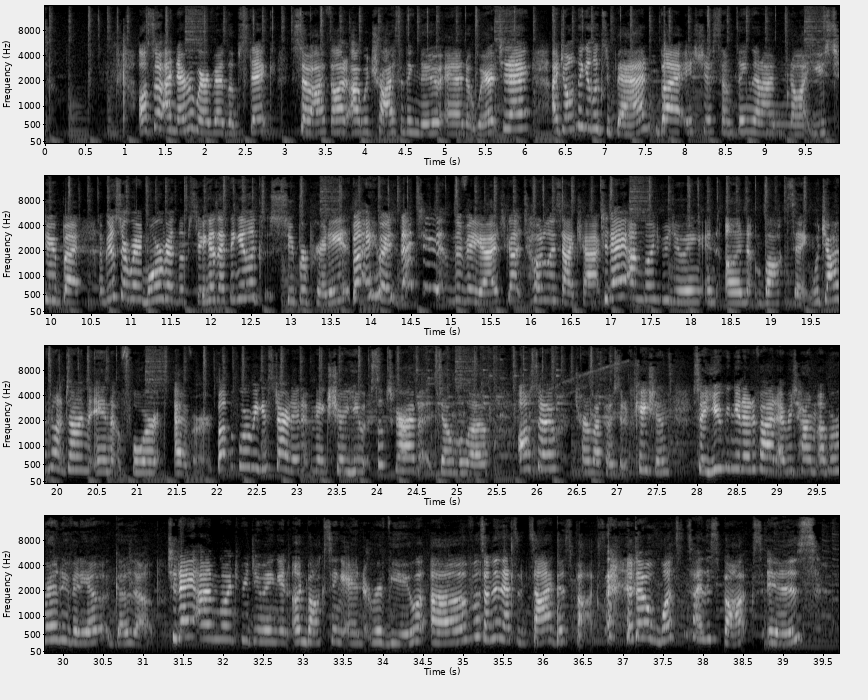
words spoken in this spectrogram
Also, I never wear red lipstick, so I thought I would try something new and wear it today. I don't think it looks bad, but it's just something that I'm not used to. But I'm gonna start wearing more red lipstick because I think it looks super pretty. But anyways, back to the video. I just got totally sidetracked. Today I'm going to be doing an unboxing, which I've not done in forever. But before we get started, make sure you subscribe down below. Also, turn on my post notifications so you can get notified every time a brand new video goes up. Today I'm going to be doing an unboxing and review of something that's inside this box. so what's inside this box is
